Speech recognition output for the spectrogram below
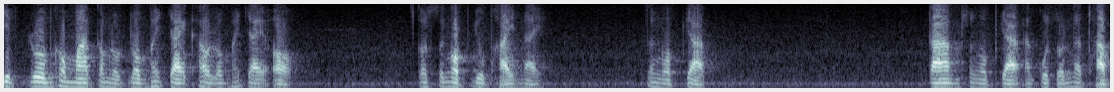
จิตรวมเข้ามากำหนดลมหายใจเข้าลมหายใจออก ก็สงบอยู่ภายใน สงบจากตามสงบจากอากุศลธรรม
